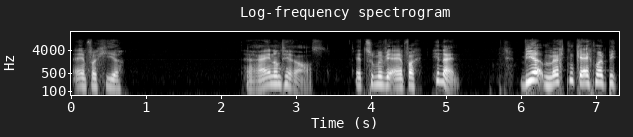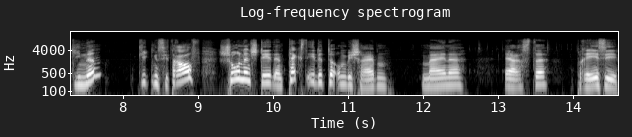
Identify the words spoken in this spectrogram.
einfach hier herein und heraus. Jetzt zoomen wir einfach hinein. Wir möchten gleich mal beginnen. Klicken Sie drauf. Schon entsteht ein Texteditor und beschreiben meine erste Präsi.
